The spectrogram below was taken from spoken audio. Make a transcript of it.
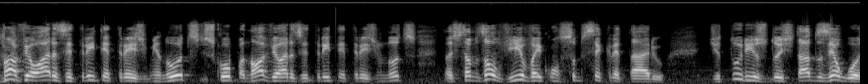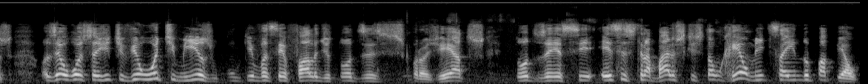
9 horas e 33 minutos, desculpa, 9 horas e 33 minutos. Nós estamos ao vivo aí com o subsecretário de Turismo do Estado, Zé Augusto. Ô Zé Augusto, a gente viu o otimismo com que você fala de todos esses projetos, todos esse, esses trabalhos que estão realmente saindo do papel.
